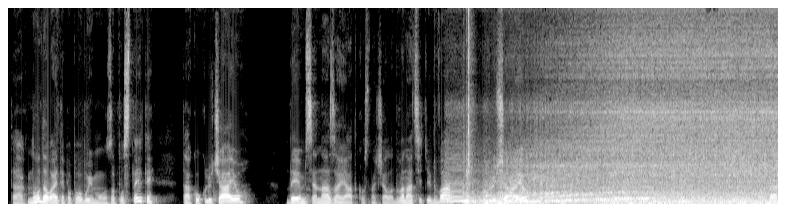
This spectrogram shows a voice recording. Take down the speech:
Так, ну давайте попробуємо запустити. Так, включаю. Дивимося на зарядку спочатку. 12,2. Включаю. Так,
